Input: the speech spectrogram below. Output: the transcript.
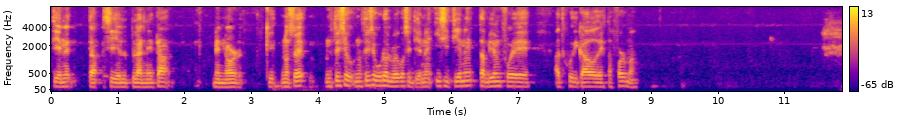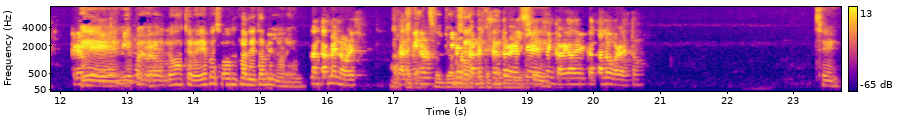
tiene, si el planeta menor, que no sé, no estoy, no estoy seguro luego si tiene, y si tiene, también fue adjudicado de esta forma? Creo que es Eh, el mismo eh, luego. los asteroides pues son planetas menores. Plantas menores. Ah, o sea, el Minor, yo, Minor no Planet el Center es el que confundido. se Sí. encarga de catalogar esto. Sí.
